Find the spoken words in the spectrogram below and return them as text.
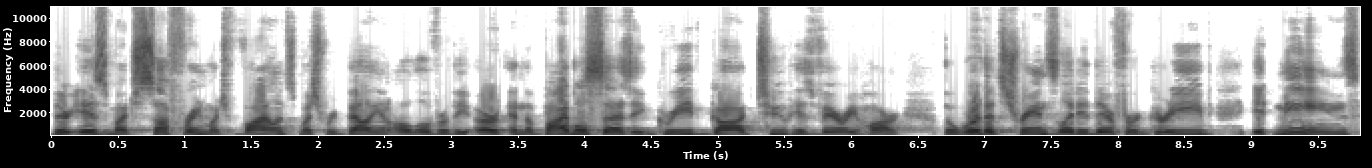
There is much suffering, much violence, much rebellion all over the earth. And the Bible says it grieved God to his very heart. The word that's translated there for grieved, it means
